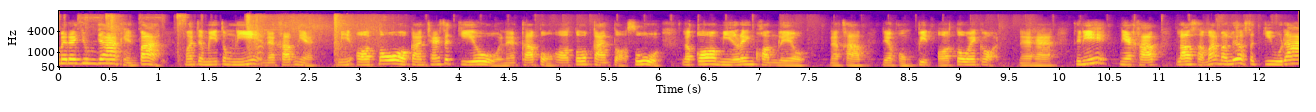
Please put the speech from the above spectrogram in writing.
ไม่ได้ยุ่งยากเห็นป่ะ มันจะมีตรงนี้นะครับเนี่ยมีออโต้การใช้สกิลนะครับผมออโต้การต่อสู้ แล้วก็มีเร่งความเร็วนะครับเดี๋ยวผมปิดออโต้ไว้ก่อนนะฮะทีนี้เนี่ยครับเราสามารถมาเลือกสกิลได้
